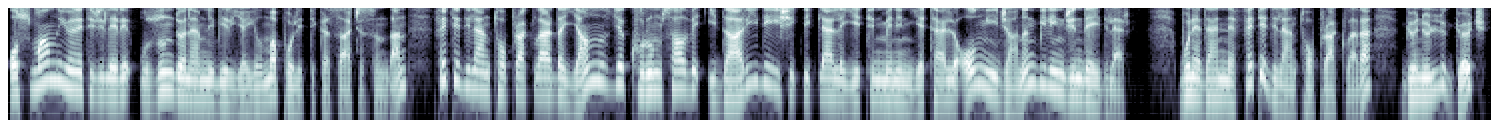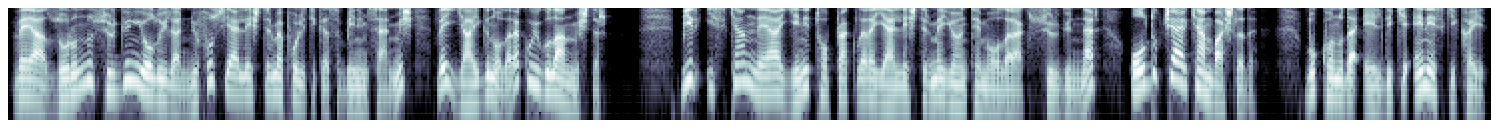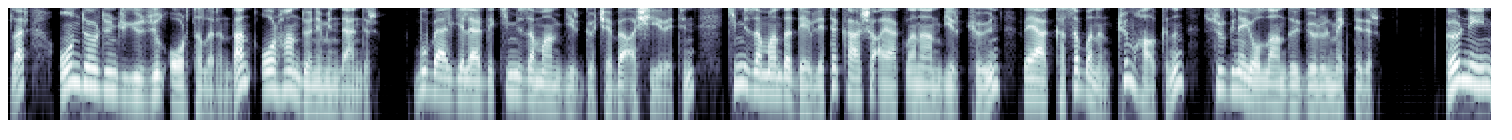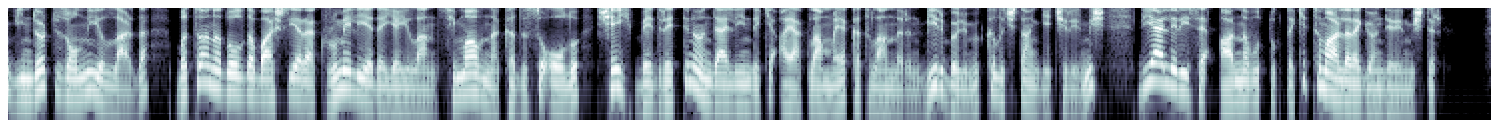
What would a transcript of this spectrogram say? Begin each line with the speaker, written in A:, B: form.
A: Osmanlı yöneticileri uzun dönemli bir yayılma politikası açısından fethedilen topraklarda yalnızca kurumsal ve idari değişikliklerle yetinmenin yeterli olmayacağının bilincindeydiler. Bu nedenle fethedilen topraklara gönüllü göç veya zorunlu sürgün yoluyla nüfus yerleştirme politikası benimsenmiş ve yaygın olarak uygulanmıştır. Bir iskan veya yeni topraklara yerleştirme yöntemi olarak sürgünler oldukça erken başladı. Bu konuda eldeki en eski kayıtlar 14. yüzyıl ortalarından Orhan dönemindendir. Bu belgelerde kimi zaman bir göçebe aşiretin, kimi zaman da devlete karşı ayaklanan bir köyün veya kasabanın tüm halkının sürgüne yollandığı görülmektedir. Örneğin 1410'lu yıllarda Batı Anadolu'da başlayarak Rumeli'ye de yayılan Simavna kadısı oğlu Şeyh Bedrettin önderliğindeki ayaklanmaya katılanların bir bölümü kılıçtan geçirilmiş, diğerleri ise Arnavutluk'taki tımarlara gönderilmiştir.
